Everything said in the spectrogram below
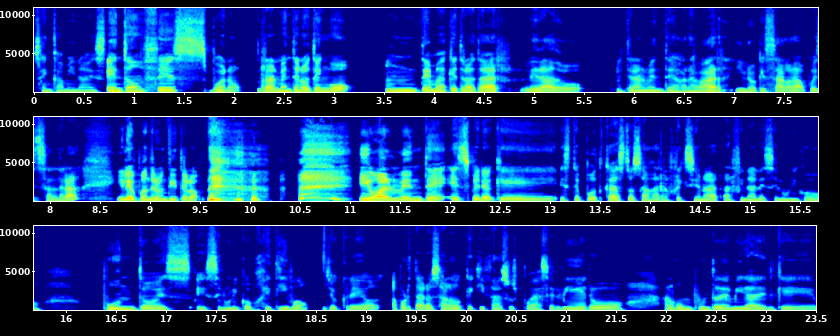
se encamina esto. Entonces, bueno, realmente no tengo un tema que tratar. Le he dado literalmente a grabar y lo que salga, pues saldrá y le pondré un título. Igualmente, espero que este podcast os haga reflexionar. Al final es el único punto, es, es, el único objetivo, yo creo, aportaros algo que quizás os pueda servir o algún punto de mira del que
